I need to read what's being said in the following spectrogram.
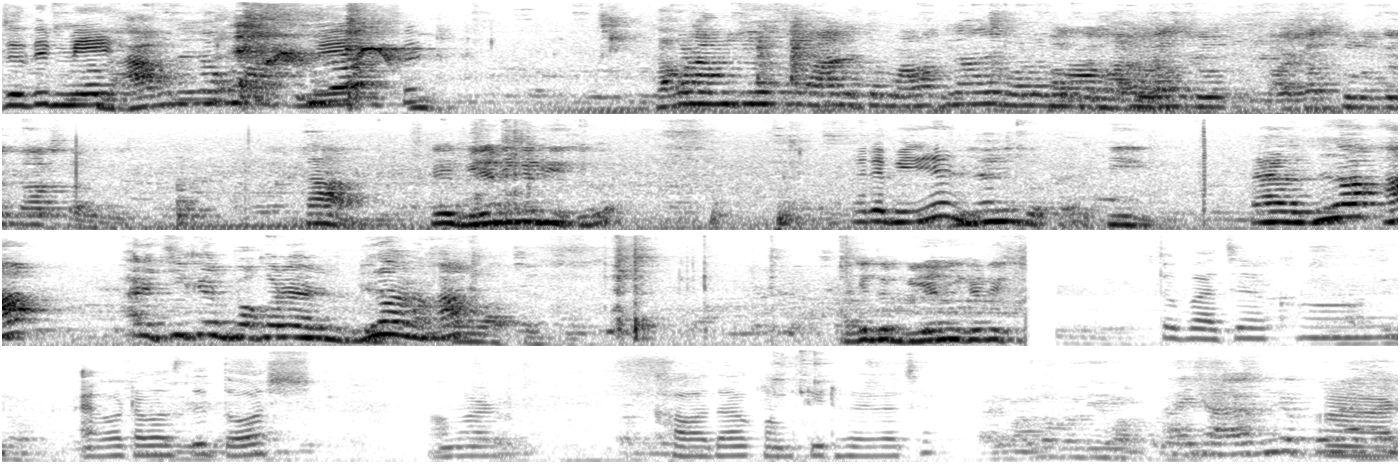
যদি মেয়ে মেয়ে আসে তখন আমি জিজ্ঞেস করলাম আরে তো মামা কিনা বলো মা ভালো আছে। হ্যাঁ, বিরিয়ানিকে দিয়েছিল? এটা বিরিয়ানি? বিরিয়ানি তো খাই। হ্যাঁ, দিদাও খাও। আরে চিকেন পকোড়া দিদাও না খাও আগে তো বিরিয়ানি খেতে তো বাজে এখন এগারোটা বাজতে দশ। আমার খাওয়া দাওয়া কমপ্লিট হয়ে গেছে। আর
